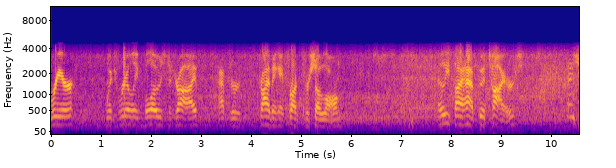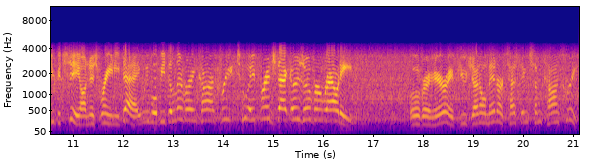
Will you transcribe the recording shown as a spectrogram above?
rear, which really blows to drive after driving a front for so long. At least I have good tires. As you can see on this rainy day, we will be delivering concrete to a bridge that goes over Route 80. Over here, a few gentlemen are testing some concrete.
